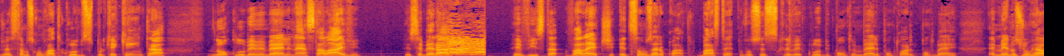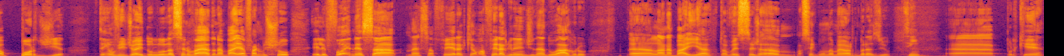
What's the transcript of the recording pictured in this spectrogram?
Já estamos com quatro clubes, porque quem entrar no Clube MBL nesta live receberá revista Valete edição 04. Basta você se inscrever clube.mbl.org.br. É menos de um real por dia. Tem um vídeo aí do Lula sendo vaiado na Bahia Farm Show. Ele foi nessa, nessa feira, que é uma feira grande, né, do agro eh, lá na Bahia. Talvez seja a segunda maior do Brasil. Sim. É, porque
